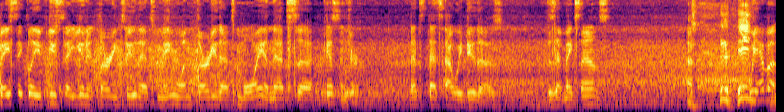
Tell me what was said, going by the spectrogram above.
Basically, if you say Unit 32, that's me. 130, that's Moy, and that's uh, Kissinger. That's that's how we do those. Does that make sense? we have a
